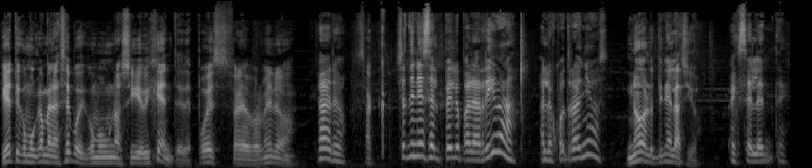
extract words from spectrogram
Fíjate cómo la sé, porque como uno sigue vigente. Después, Flavia Palmiero, Claro. saca. ¿Ya tenías el pelo para arriba a los cuatro años? No, lo tenía lacio. Excelente.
